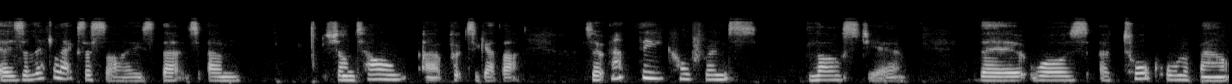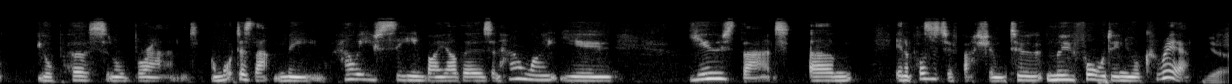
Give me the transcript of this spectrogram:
is a little exercise that um, chantal uh, put together. So at the conference last year, there was a talk all about your personal brand and what does that mean? How are you seen by others, and how might you use that um, in a positive fashion to move forward in your career? Yeah.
